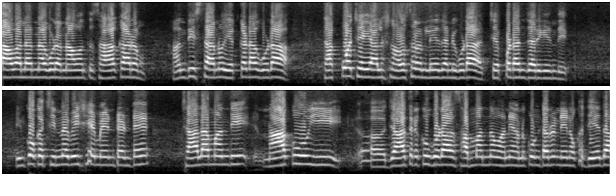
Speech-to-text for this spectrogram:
కావాలన్నా కూడా నా వంతు సహకారం అందిస్తాను. ఎక్కడా కూడా తక్కువ చేయాల్సిన అవసరం లేదని కూడా చెప్పడం జరిగింది. ఇంకొక చిన్న విషయం ఏంటంటే చాలామంది నాకు ఈ జాతరకు కూడా సంబంధం అని అనుకుంటారు. నేను ఒక దేదా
